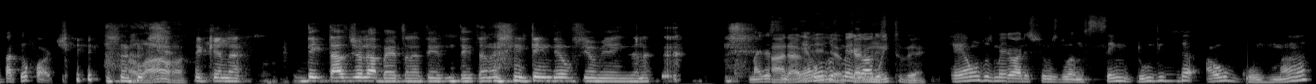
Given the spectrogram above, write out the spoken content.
bateu forte. Olha lá, ó. Aquela deitado de olho aberto, né? Tentando entender o filme ainda, né? Mas assim, Maravilha, é um dos melhores, É um dos melhores filmes do ano, sem dúvida alguma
